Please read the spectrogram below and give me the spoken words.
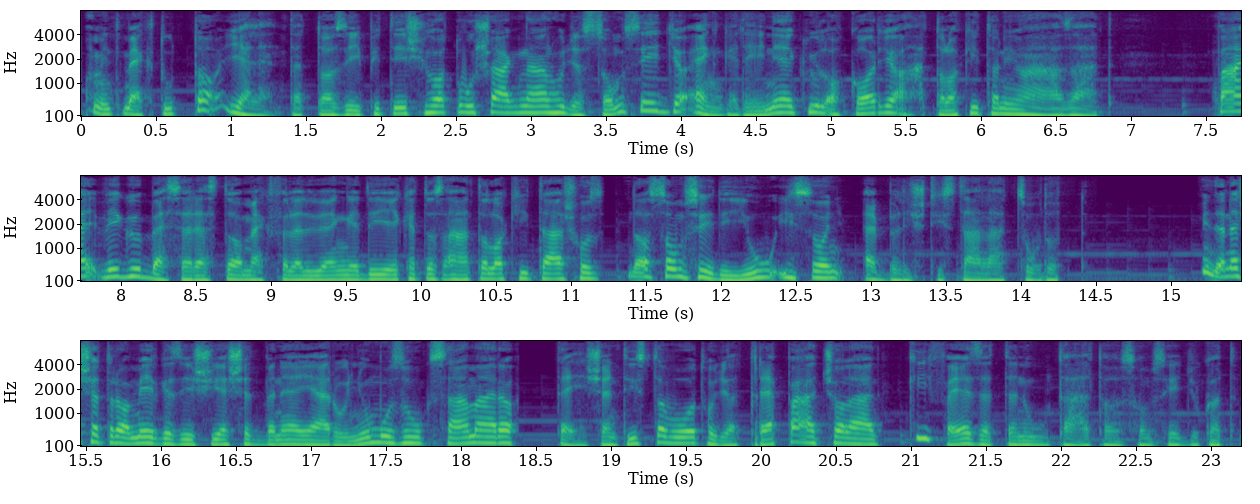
amint megtudta, jelentette az építési hatóságnál, hogy a szomszédja engedély nélkül akarja átalakítani a házát. Pály végül beszerezte a megfelelő engedélyeket az átalakításhoz, de a szomszédi jó iszony ebből is tisztán látszódott. Minden esetre a mérgezési esetben eljáró nyomozók számára teljesen tiszta volt, hogy a Trepál család kifejezetten utálta a szomszédjukat.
